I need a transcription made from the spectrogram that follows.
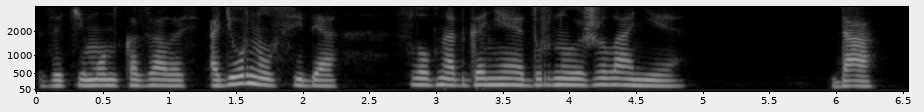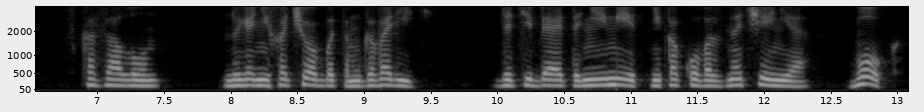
Затем он, казалось, одернул себя, словно отгоняя дурное желание. «Да», — сказал он, — «но я не хочу об этом говорить. Для тебя это не имеет никакого значения. Волк,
